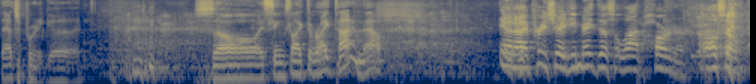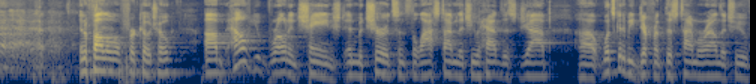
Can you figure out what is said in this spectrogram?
that's pretty good. so it seems like the right time now. And I appreciate he made this a lot harder also. And a follow-up for Coach Hoke. Um, how have you grown and changed and matured since the last time that you had this job? Uh, what's going to be different this time around that you've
